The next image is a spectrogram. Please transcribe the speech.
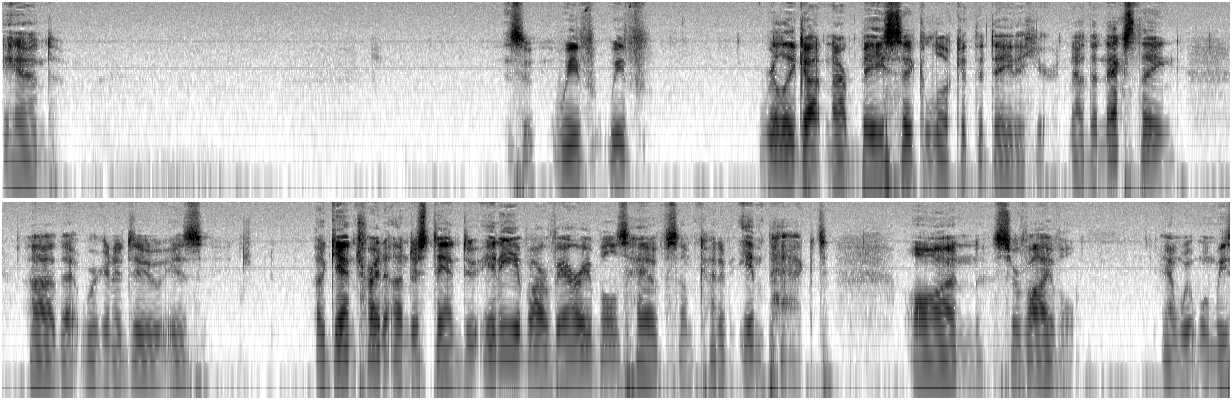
and so we've we've really gotten our basic look at the data here. Now the next thing uh, that we're going to do is again try to understand do any of our variables have some kind of impact on survival and when we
